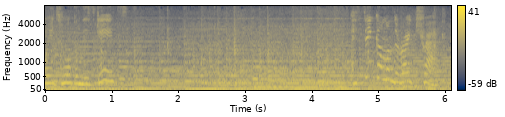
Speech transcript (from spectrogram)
way to open these gates. I think I'm on the right track.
